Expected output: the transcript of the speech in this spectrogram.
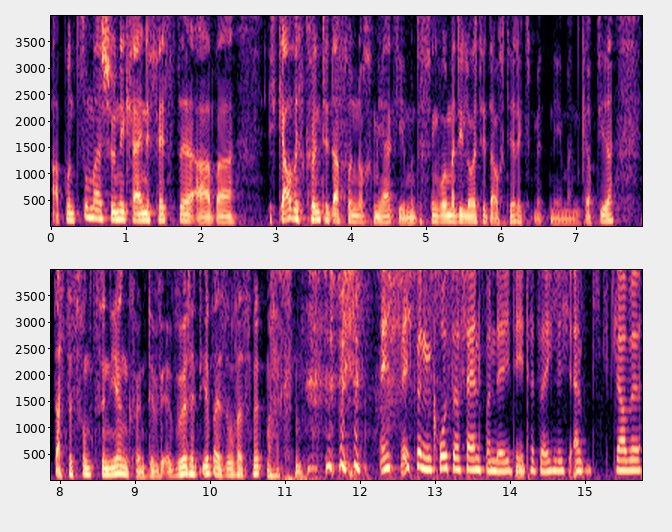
ab und zu mal schöne kleine Feste, aber ich glaube, es könnte davon noch mehr geben und deswegen wollen wir die Leute da auch direkt mitnehmen. Glaubt ihr, dass das funktionieren könnte? Würdet ihr bei sowas mitmachen? Ich, ich bin ein großer Fan von der Idee tatsächlich. Also ich glaube,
